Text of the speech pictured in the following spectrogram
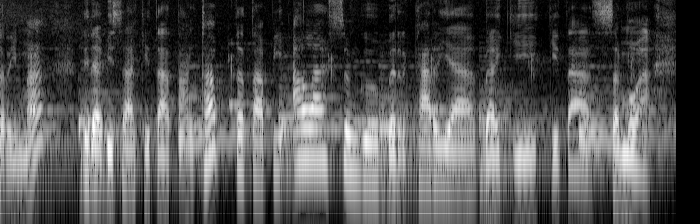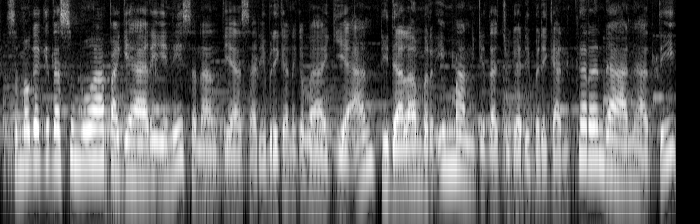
terima tidak bisa kita tangkap, tetapi Allah sungguh berkarya bagi kita semua. Semoga kita semua pagi hari ini senantiasa diberikan kebahagiaan, di dalam beriman kita juga diberikan kerendahan hati,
